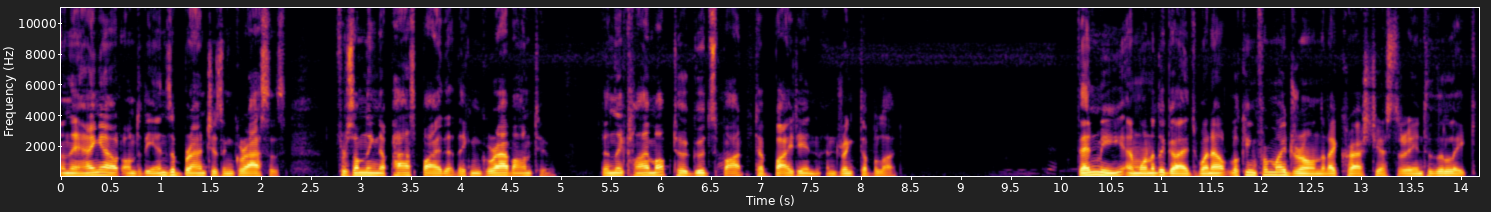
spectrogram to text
and they hang out onto the ends of branches and grasses for something to pass by that they can grab onto. Then they climb up to a good spot to bite in and drink the blood. Then me and one of the guides went out looking for my drone that I crashed yesterday into the lake.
